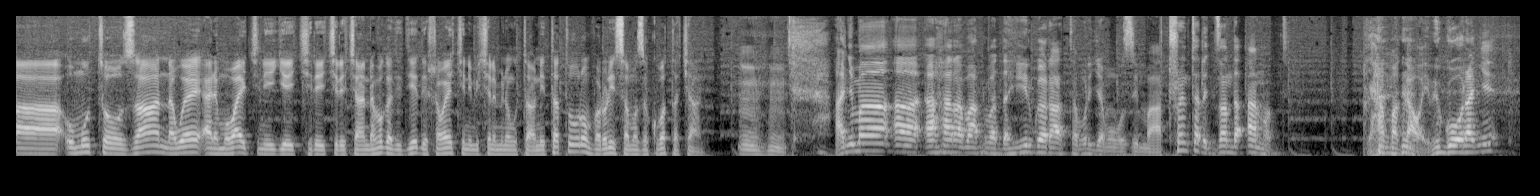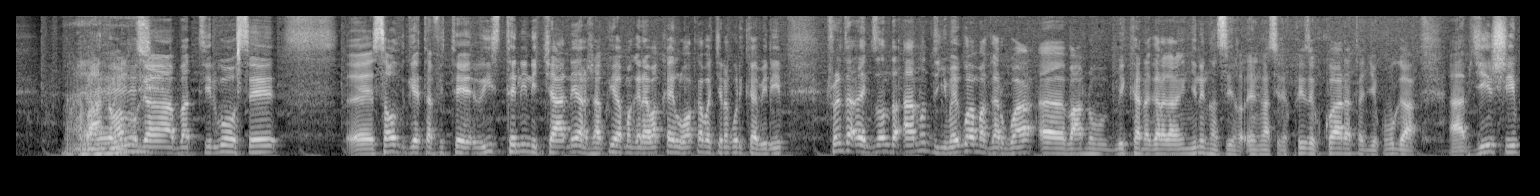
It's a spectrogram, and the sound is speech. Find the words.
umutoza nawe ari mu bayikiniye igihe kirekire cyane. Ndavuga didier desha nawe yakiniye imikino mirongo itanu n'itatu urumva Loris amaze kubata cyane. Mhm. hanyuma ah, hari abantu badahirwa rata burya mu buzima. Trent alexander arnold yahamagawe. Bigoranye. Abantu bavuga bati rwose eh, southgate afite lisite nini cyane arashaka kwihamagarira abakayiro waka bakina kuri kabiri. Trent alexander arnold nyuma yo guhamagarwa eh, abantu bikanagaragara nyine nka si- nka siripurize kuko yari atangiye kuvuga ah, byinshi.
